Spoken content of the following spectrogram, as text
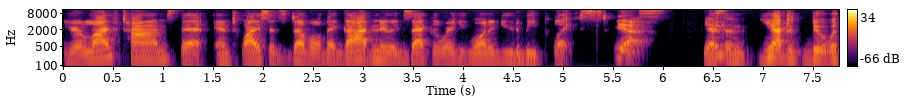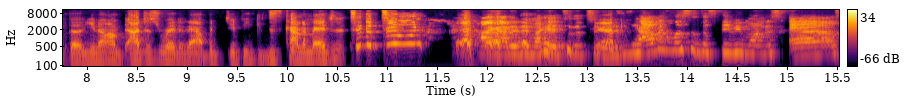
your lifetimes that and twice it's double that god knew exactly where he wanted you to be placed yes Yes, and, and, you have to do it with the, you know, I'm, i just read it out, but if you just kind of imagine it to the tune. I got it in my head to the tune. Yeah. If you haven't listened to Stevie Wonder's As,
